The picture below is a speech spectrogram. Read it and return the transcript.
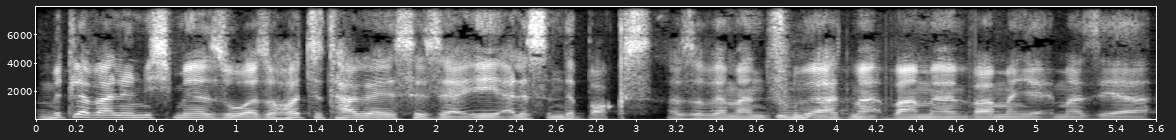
Mittlerweile nicht mehr so. Also heutzutage ist es ja eh alles in the box. Also wenn man früher hat man, war man war man ja immer sehr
